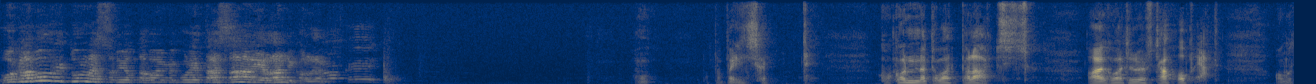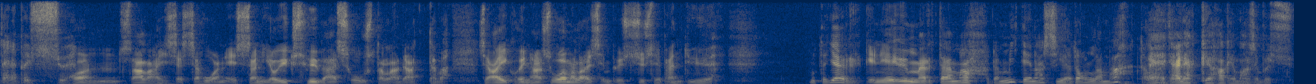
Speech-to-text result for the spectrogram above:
Tuokaa muurit tullessani, jotta voimme kuljettaa saalia rannikolle. Periskatte. Kokonnat ovat palatsissa. Aikovat ryöstää hopeat. Onko täällä pyssyä? On salaisessa huoneessani jo yksi hyvä suusta ladattava. Se aikoinaan suomalaisen pyssysepän työ. Mutta järkeni ei ymmärtää mahda, miten asiat olla mahtavat. Lähetään äkkiä hakemaan se pyssy.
